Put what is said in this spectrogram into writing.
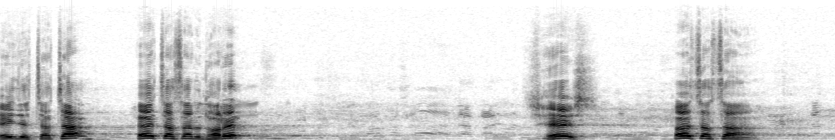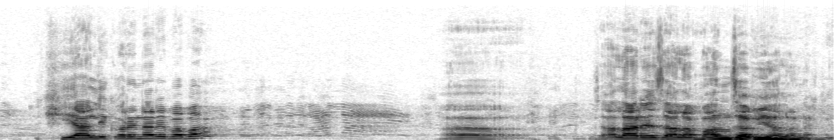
এই যে চাচা হ্যাঁ চাচার ধরেন। শেষ। হ্যাঁ চাচা, খিয়ালি করে না রে বাবা? জ্বালা রে জ্বালা, পাঞ্জাবি হলো নাকি?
